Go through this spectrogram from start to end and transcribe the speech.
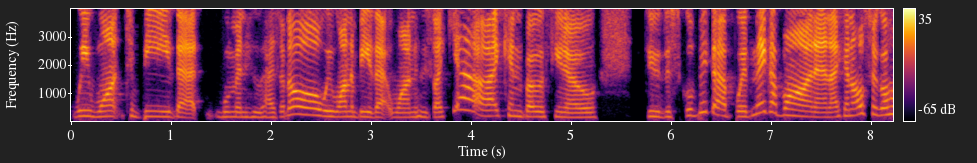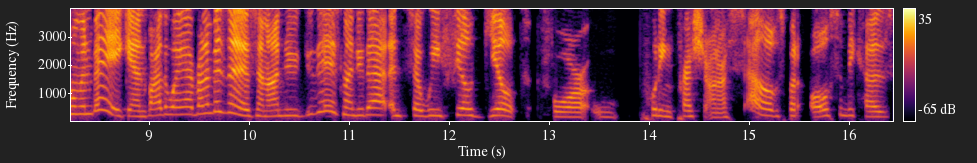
We want to be that woman who has it all. We want to be that one who's like, yeah, I can both, you know, do the school pickup with makeup on and I can also go home and bake. And by the way, I run a business and I do, do this and I do that. And so we feel guilt for putting pressure on ourselves, but also because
